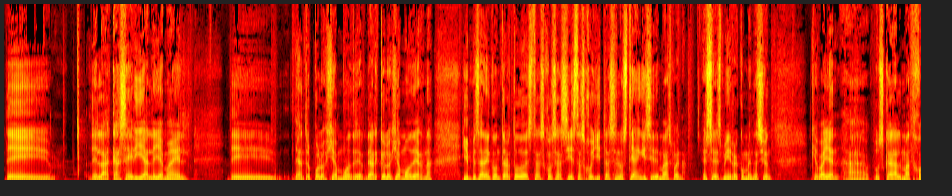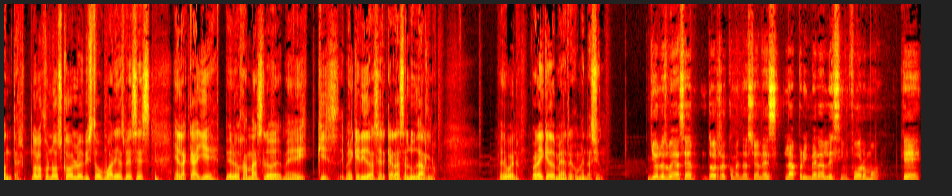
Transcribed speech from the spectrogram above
de, de la cacería, le llama él. De, de, antropología moderna, de arqueología moderna y empezar a encontrar todas estas cosas y estas joyitas en los tianguis y demás. Bueno, esa es mi recomendación que vayan a buscar al Mad Hunter. No lo conozco, lo he visto varias veces en la calle, pero jamás lo, me, he querido acercar a saludarlo. Pero bueno, por ahí quedó mi recomendación. Yo les voy a hacer dos recomendaciones. La primera les informo que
